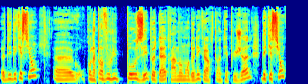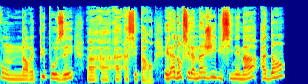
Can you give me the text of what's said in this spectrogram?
des, questions qu'on n'a pas voulu poser peut-être à un moment donné quand on était plus jeune, des questions qu'on aurait pu poser à, ses parents. Et là donc c'est la magie du cinéma. Adam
